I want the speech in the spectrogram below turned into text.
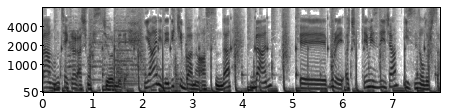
ben bunu tekrar açmak istiyorum dedi. Yani dedi ki bana aslında ben eee, burayı açıp temizleyeceğim izin olursa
